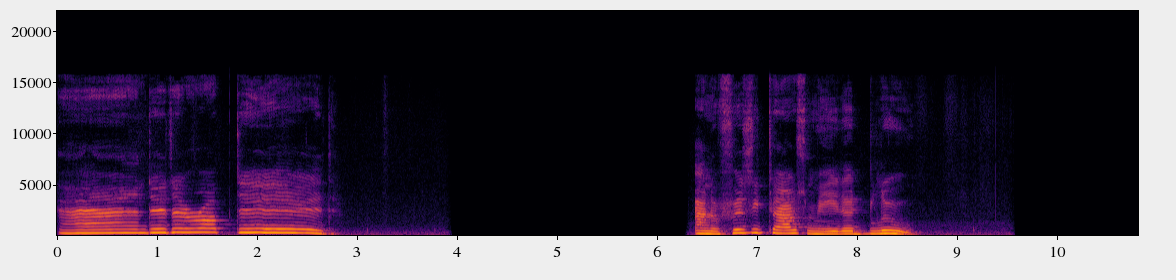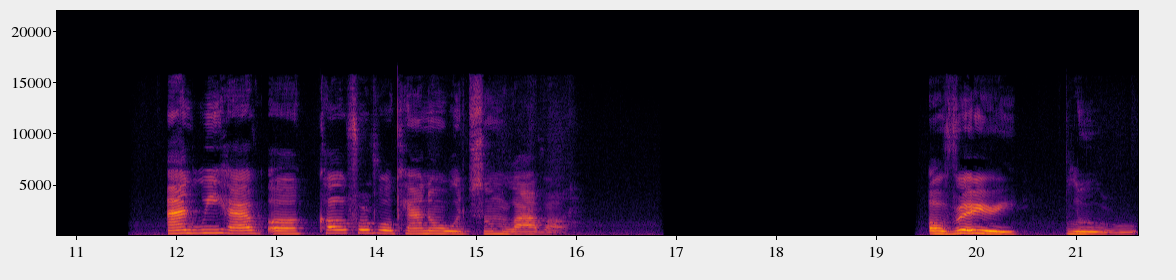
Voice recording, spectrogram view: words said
And it erupted! And the fizzy tabs made it blue. Have a colorful volcano with some lava. A very blue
